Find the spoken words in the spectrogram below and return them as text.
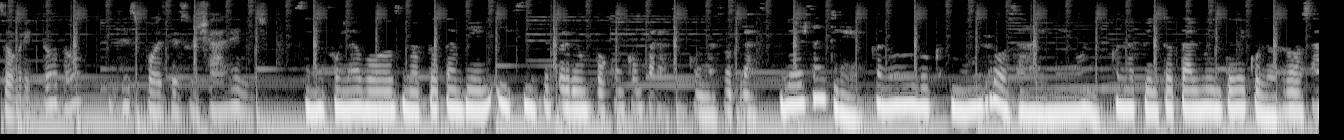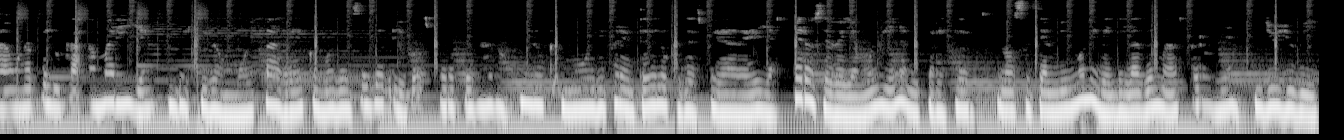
Sobre todo después de su challenge. Le fue la voz, no actuó tan bien y sí se perdió un poco en comparación con las otras. Blair Sinclair, con un look muy rosa y neón, con la piel totalmente de color rosa, una peluca amarilla, vestido muy padre, como de esos de abrigos pero pegado. Un look muy diferente de lo que se espera de ella, pero se veía muy bien a mi parecer. No sé si al mismo nivel de las demás, pero bien. Yuyubi,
